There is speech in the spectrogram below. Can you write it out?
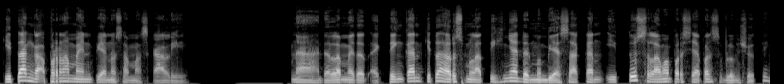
kita nggak pernah main piano sama sekali. Nah, dalam metode acting kan kita harus melatihnya dan membiasakan itu selama persiapan sebelum syuting.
